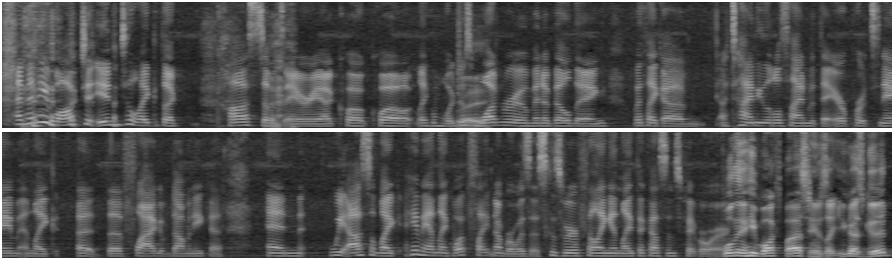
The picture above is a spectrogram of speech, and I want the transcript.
And then he walked into like the customs area, quote, quote, like just Right. one room in a building with like a, a tiny little sign with the airport's name and like uh, the flag of Dominica. And we asked him, like, hey man, like what flight number was this? Because we were filling in like the customs paperwork. Well, then he walked by us and he was like, "You guys good?"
